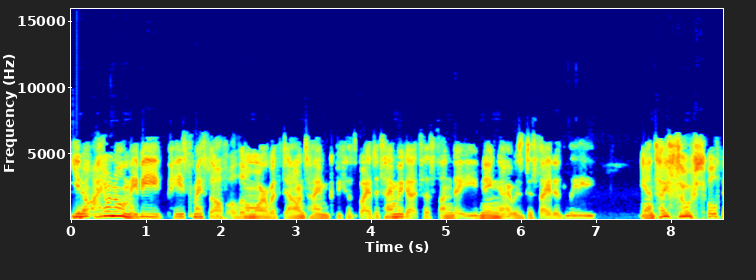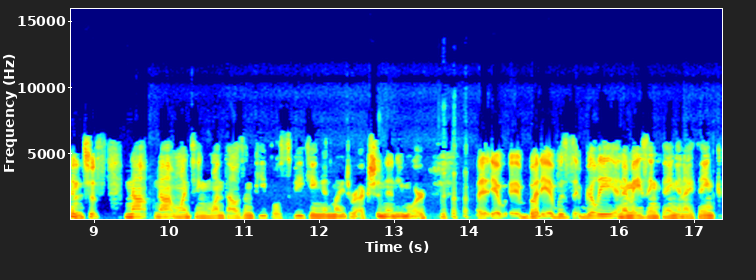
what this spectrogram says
you know, I don't know, maybe pace myself a little more with downtime because by the time we got to Sunday evening, I was decidedly antisocial and just not not wanting 1000 people speaking in my direction anymore. But it, it but it was really an amazing thing and i think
